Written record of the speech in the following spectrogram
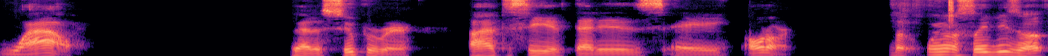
Wow. Got a super rare. I have to see if that is a alt art. But we're gonna sleeve these up.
